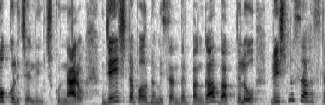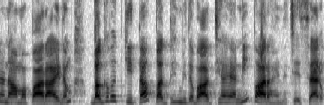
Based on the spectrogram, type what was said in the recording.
మొక్కులు చెల్లించుకున్నారు. జ్యేష్ఠ పౌర్ణమి సందర్భంగా భక్తులు విష్ణు సహస్రనామ పారాయణం భగవద్గీత పద్దెనిమిదవ అధ్యాయాన్ని పారాయణ చేశారు.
